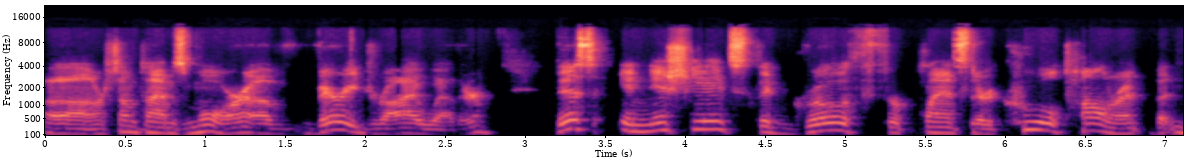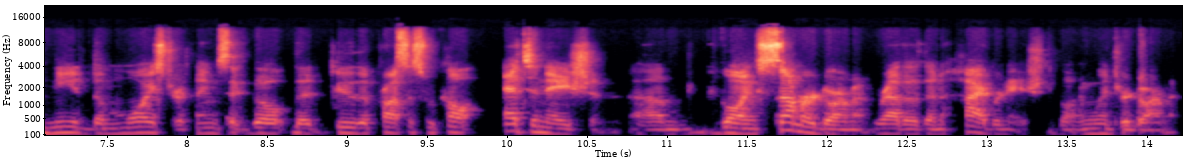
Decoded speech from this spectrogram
uh, or sometimes more of very dry weather, this initiates the growth for plants that are cool tolerant but need the moisture, things that go that do the process we call estivation, um, going summer dormant rather than hibernation, going winter dormant.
